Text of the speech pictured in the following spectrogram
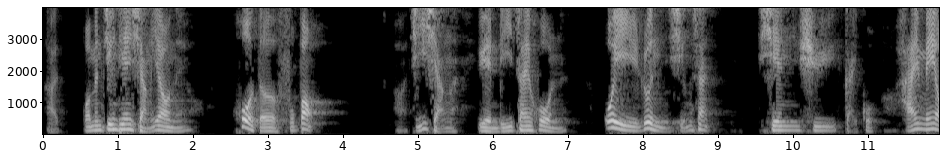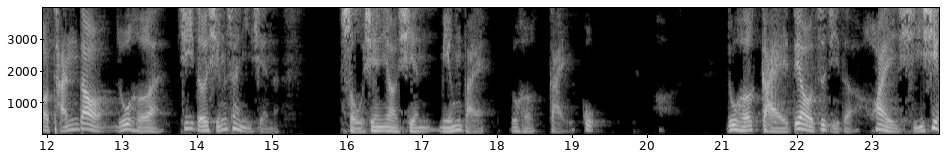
啊！我们今天想要呢，获得福报，啊，吉祥啊，远离灾祸呢，未论行善，先须改过。还没有谈到如何啊积德行善以前呢，首先要先明白如何改过，啊，如何改掉自己的坏习性、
